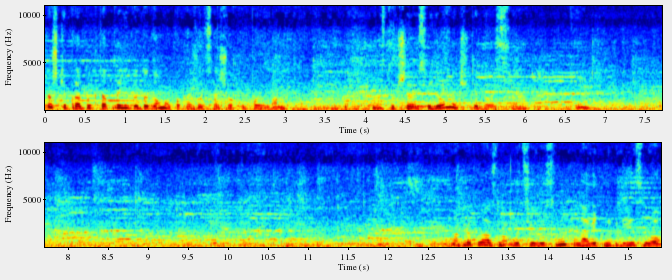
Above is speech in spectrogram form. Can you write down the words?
Трошки продуктів. Приїду додому, покажу все, що купила. У нас тут ще ось йолочки досі. Нагребла знову цілу сумку, навіть не влізло.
